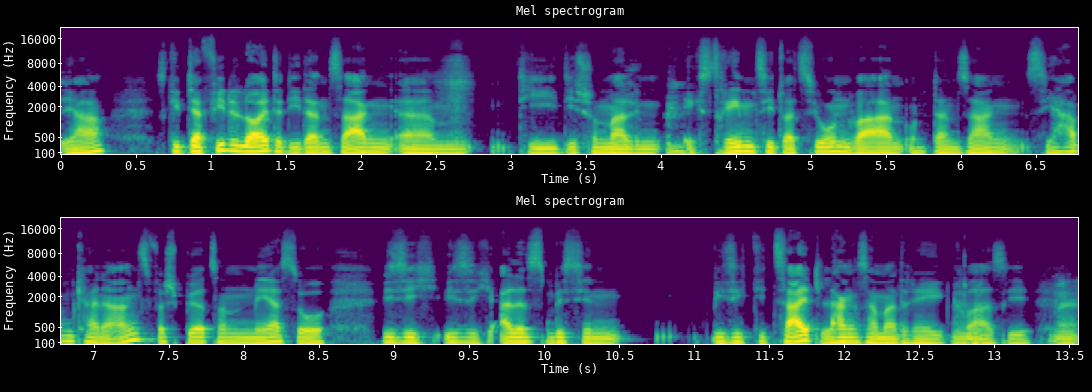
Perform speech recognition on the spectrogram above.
ja, es gibt ja viele Leute, die dann sagen, ähm, die, die schon mal in extremen Situationen waren und dann sagen, sie haben keine Angst verspürt, sondern mehr so, wie sich, wie sich alles ein bisschen, wie sich die Zeit langsamer dreht Ja. quasi. Ja.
